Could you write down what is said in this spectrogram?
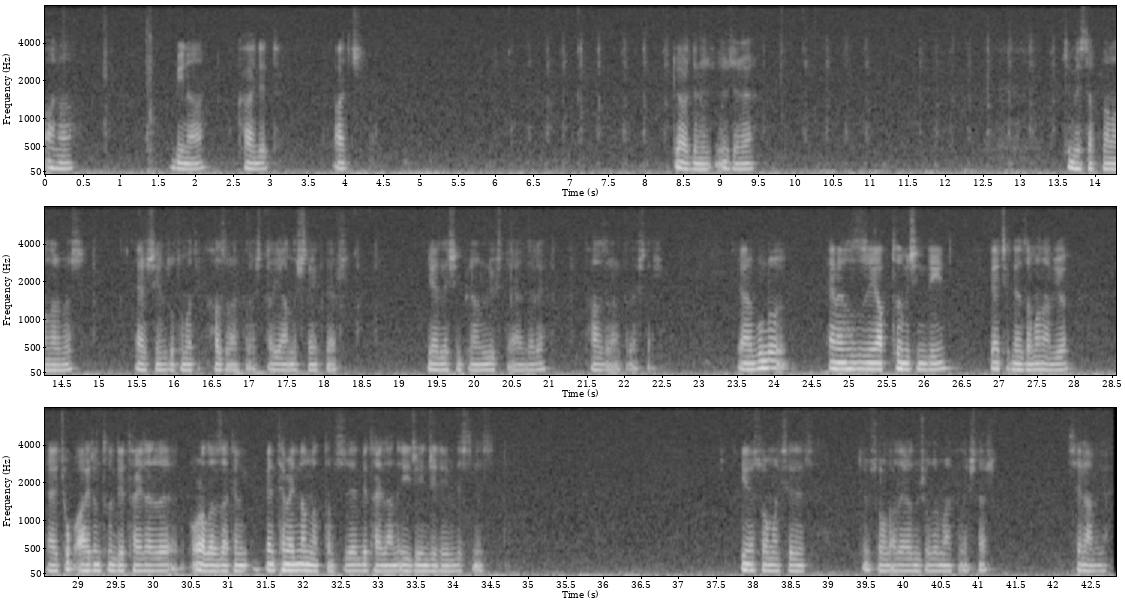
Ana. Bina. Kaydet. Aç. Gördüğünüz üzere tüm hesaplamalarımız her şeyimiz otomatik hazır arkadaşlar. Yanlış renkler yerleşim planı lüks değerleri hazır arkadaşlar. Yani bunu hemen hızlıca yaptığım için değil gerçekten zaman alıyor yani çok ayrıntılı detayları oraları zaten ben temelini anlattım size detaylarını iyice inceleyebilirsiniz. Yine sormak istediğiniz tüm sorularda yardımcı olurum arkadaşlar. Selam ile.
